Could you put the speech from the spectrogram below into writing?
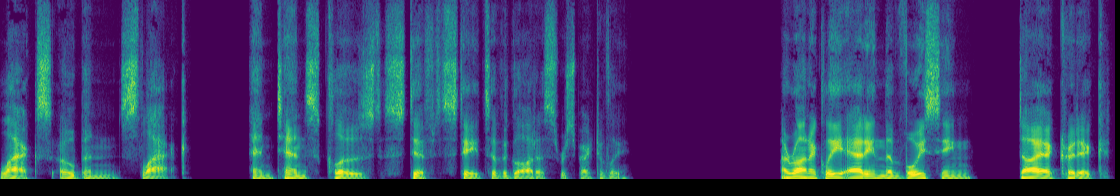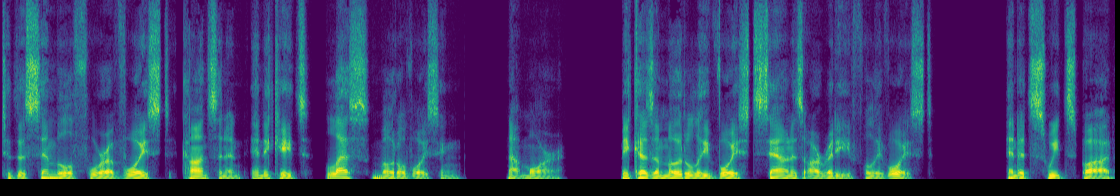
lax, open, slack, and tense, closed, stiff states of the glottis, respectively. Ironically, adding the voicing diacritic to the symbol for a voiced consonant indicates less modal voicing, not more, because a modally voiced sound is already fully voiced, and its sweet spot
